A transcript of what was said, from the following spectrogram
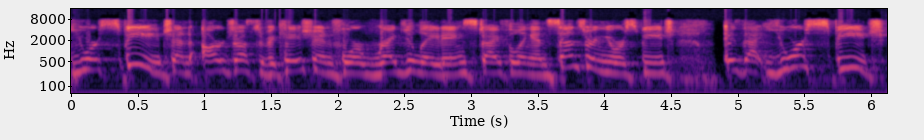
your speech and our justification for regulating, stifling, and censoring your speech is that your speech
